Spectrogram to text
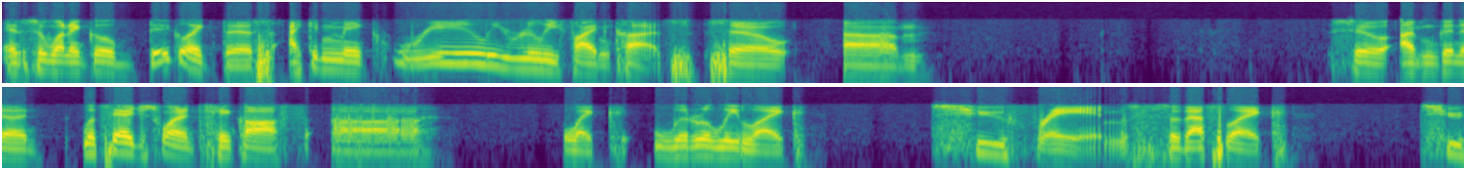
And so when I go big like this, I can make really, really fine cuts. So um, so I'm to, let's say I just want to take off uh, like literally like two frames. So that's like 2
